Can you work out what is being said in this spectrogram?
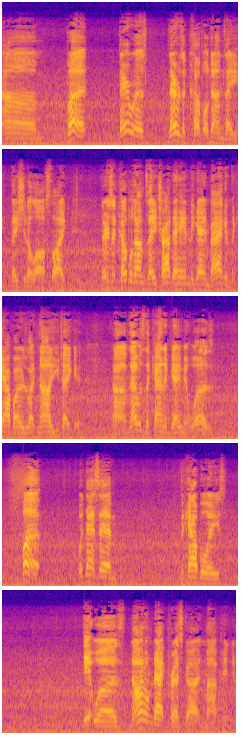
Um, but there was there was a couple times they they should have lost. Like there's a couple times they tried to hand the game back, and the Cowboys were like, "Nah, you take it." Um, that was the kind of game it was. But with that said, the Cowboys, it was not on Dak Prescott, in my opinion.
